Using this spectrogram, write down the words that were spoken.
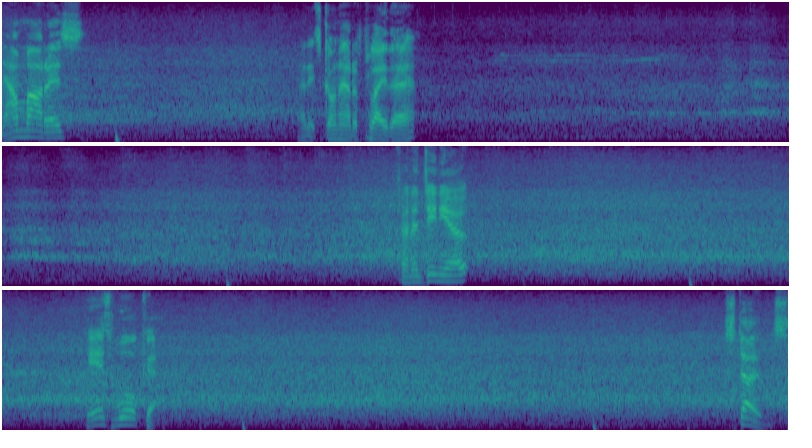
Now Mahrez. And it's gone out of play there. Fernandinho. Here's Walker. Stones.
